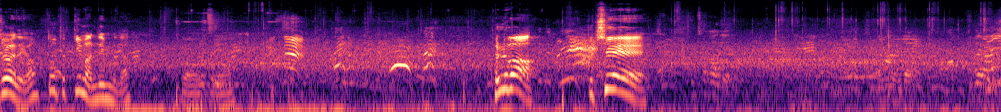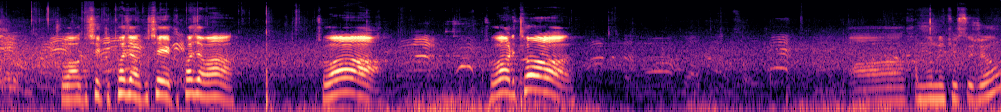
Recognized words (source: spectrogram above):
따줘야 돼요. 또 뺏기면 안 됩니다. 좋아요, 좋아요. 벌려봐! 그치! 좋아, 그치, 급하지 마, 그치, 급하지 마. 좋아. 좋아, 리턴. 아, 감독님 필수죠?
